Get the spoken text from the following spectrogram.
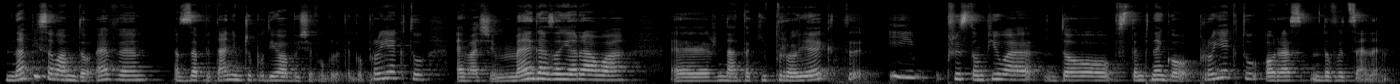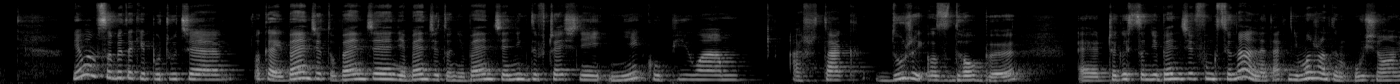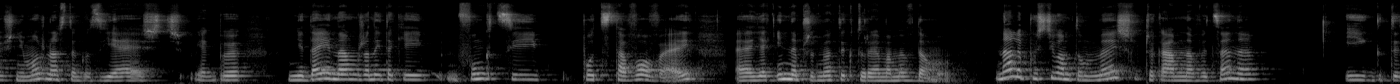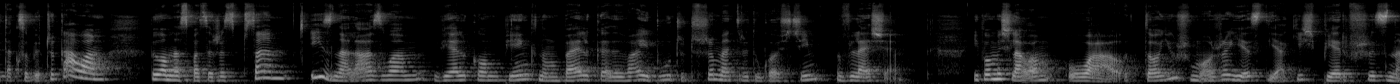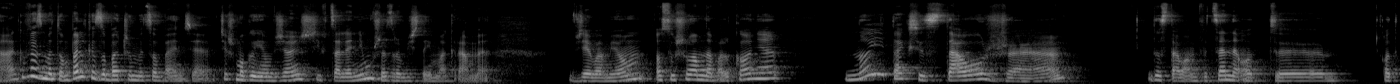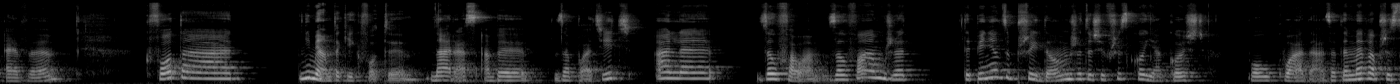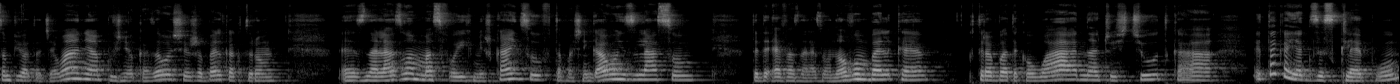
Napisałam do Ewy z zapytaniem, czy podjęłaby się w ogóle tego projektu. Ewa się mega zajarała e, na taki projekt i przystąpiła do wstępnego projektu oraz do wyceny. Miałam w sobie takie poczucie, ok, będzie to będzie, nie będzie to nie będzie. Nigdy wcześniej nie kupiłam aż tak dużej ozdoby, e, czegoś, co nie będzie funkcjonalne, tak? Nie można tym usiąść, nie można z tego zjeść, jakby nie daje nam żadnej takiej funkcji podstawowej, e, jak inne przedmioty, które mamy w domu. No ale puściłam tą myśl, czekałam na wycenę i gdy tak sobie czekałam, byłam na spacerze z psem i znalazłam wielką, piękną belkę 2,5 czy 3 metry długości w lesie. I pomyślałam, wow, to już może jest jakiś pierwszy znak. Wezmę tą belkę, zobaczymy co będzie. Przecież mogę ją wziąć i wcale nie muszę zrobić tej makramy. Wzięłam ją, osuszyłam na balkonie. No i tak się stało, że dostałam wycenę od, y, od Ewy. Kwota, nie miałam takiej kwoty naraz, aby zapłacić, ale zaufałam. Zaufałam, że te pieniądze przyjdą, że to się wszystko jakoś poukłada. Zatem Ewa przystąpiła do działania. Później okazało się, że belka, którą e, znalazłam, ma swoich mieszkańców, ta właśnie gałąź z lasu. Wtedy Ewa znalazła nową belkę, która była taka ładna, czyściutka, taka jak ze sklepu,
